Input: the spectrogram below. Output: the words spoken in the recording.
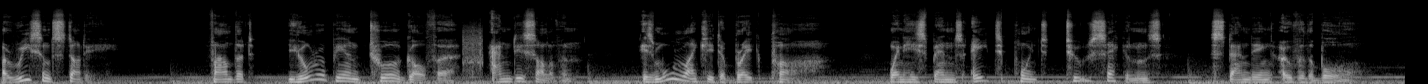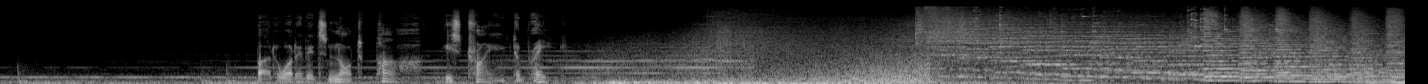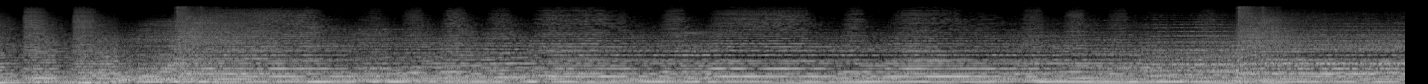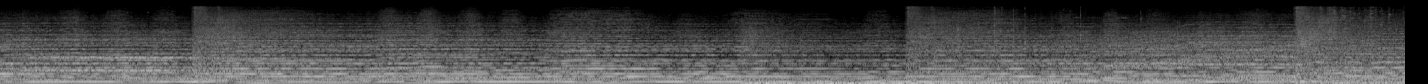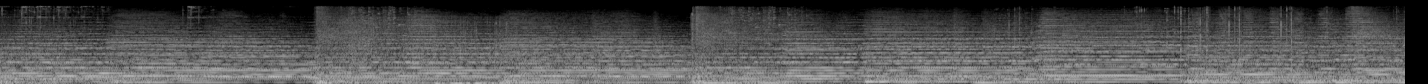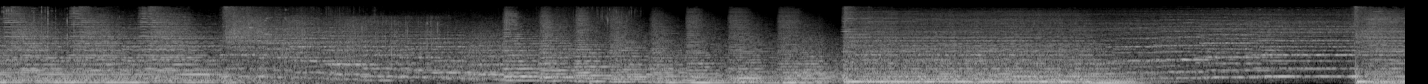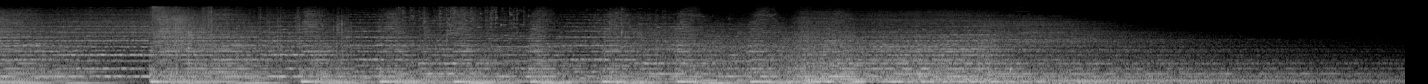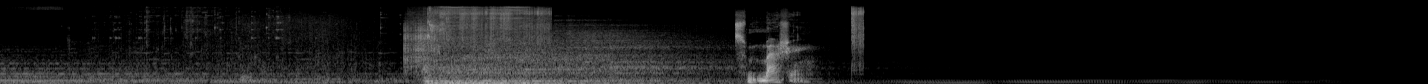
A recent study found that European tour golfer Andy Sullivan is more likely to break par when he spends 8.2 seconds standing over the ball. But what if it's not par he's trying to break? Smashing.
